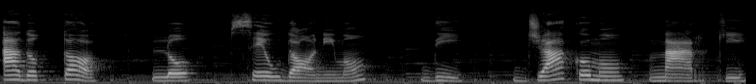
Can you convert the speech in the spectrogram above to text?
adottò lo pseudonimo di Giacomo Marchi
